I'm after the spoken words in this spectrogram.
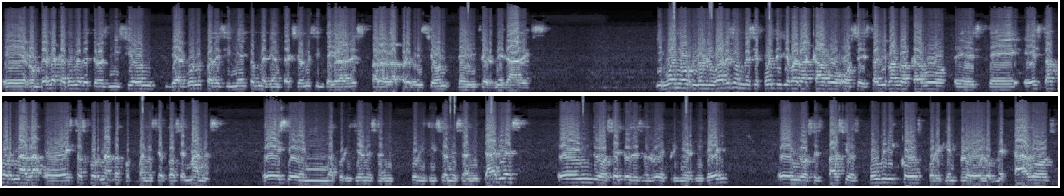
eh, romper la cadena de transmisión de algunos padecimientos mediante acciones integrales para la prevención de enfermedades. Y bueno, los lugares donde se puede llevar a cabo o se está llevando a cabo este, esta jornada o estas jornadas, porque van a ser dos semanas, es en las jurisdicciones, sanitarias, en los centros de salud de primer nivel, en los espacios públicos, por ejemplo, los mercados,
